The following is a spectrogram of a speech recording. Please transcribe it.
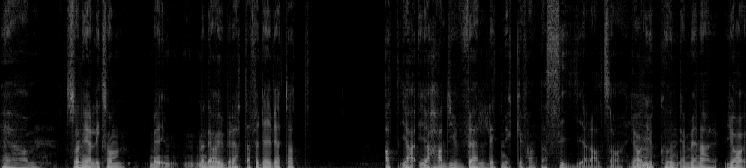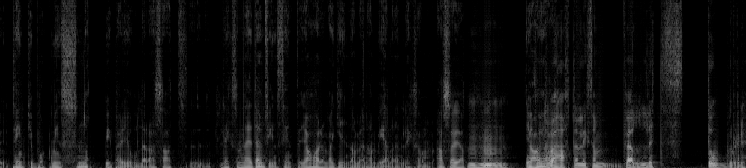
Ehm, så när jag liksom, men, men det har jag ju berättat för dig, vet du, att, att jag, jag hade ju väldigt mycket fantasier alltså. Jag, Mm. jag, kunde, jag menar, jag tänkte ju bort min snopp i perioder. Alltså att, liksom, nej den finns inte. Jag har en vagina mellan benen liksom. Alltså jag, Mhm. ja, Du har ja. haft en liksom väldigt stor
